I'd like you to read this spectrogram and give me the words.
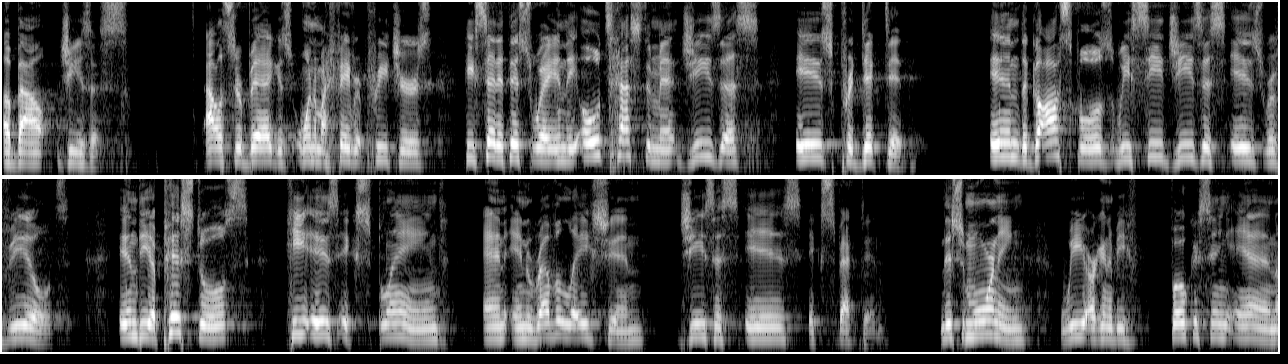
about Jesus. Alistair Begg is one of my favorite preachers. He said it this way In the Old Testament, Jesus is predicted. In the Gospels, we see Jesus is revealed. In the epistles, he is explained. And in Revelation, Jesus is expected. This morning, we are going to be focusing in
